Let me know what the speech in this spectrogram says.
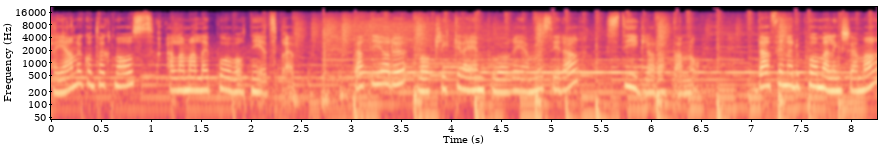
Ta gjerne kontakt med oss, eller meld deg på vårt nyhetsbrev. Dette gjør du ved å klikke deg inn på våre hjemmesider stigla.no. Der finner du påmeldingsskjema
